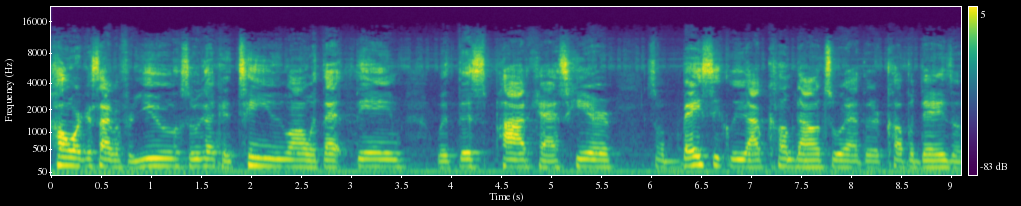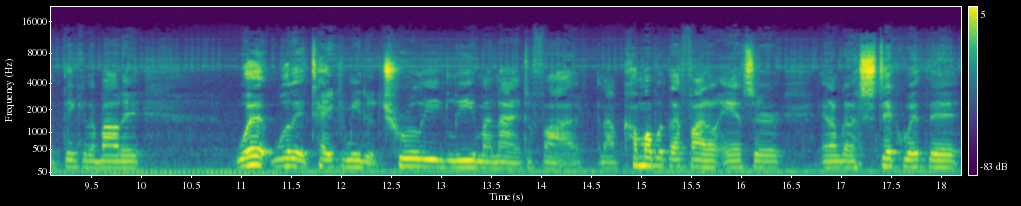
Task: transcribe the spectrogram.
Homework assignment for you. So, we're to continue on with that theme with this podcast here. So, basically, I've come down to it after a couple days of thinking about it what will it take for me to truly leave my nine to five? And I've come up with that final answer, and I'm gonna stick with it.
